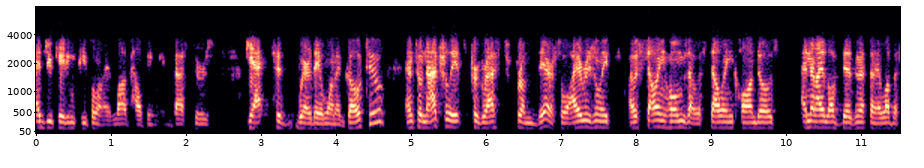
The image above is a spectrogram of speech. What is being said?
educating people and I love helping investors get to where they want to go to. And so naturally it's progressed from there. So I originally, I was selling homes, I was selling condos, and then I love business and I love the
